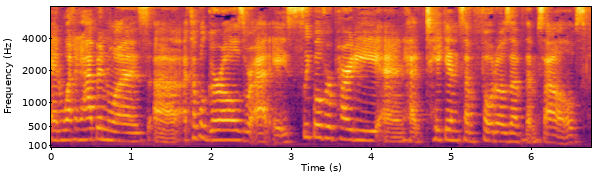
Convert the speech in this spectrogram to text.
And what had happened was uh, a couple girls were at a sleepover party and had taken some photos of themselves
